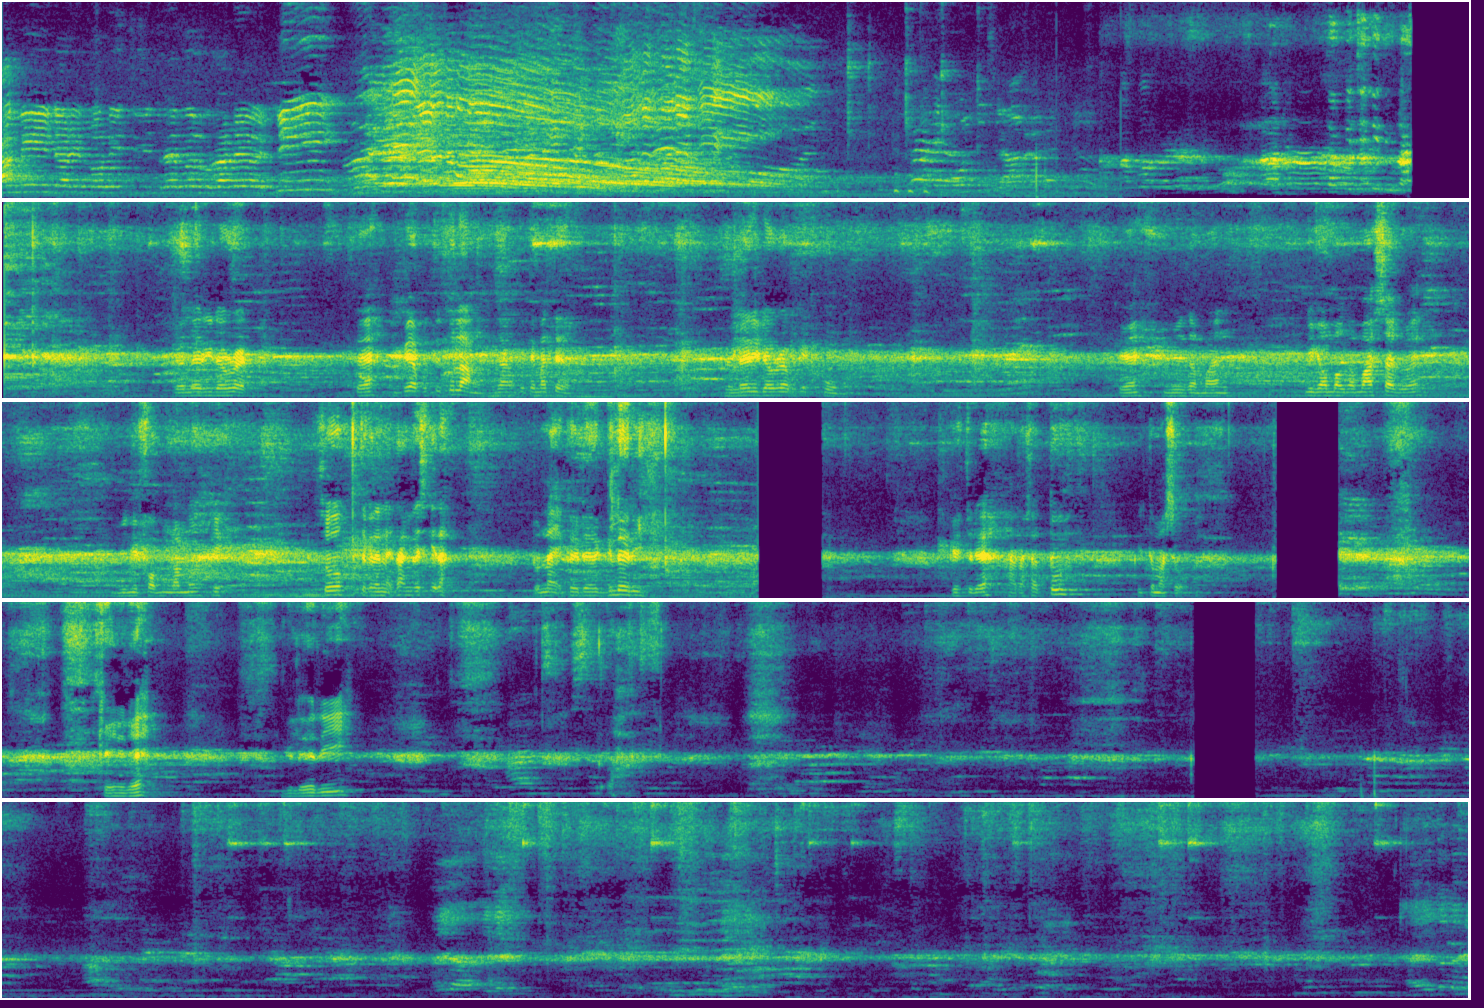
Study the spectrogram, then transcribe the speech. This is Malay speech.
Kami dari Loriti Travel berada di Galeri Darurat Okay, biar putih tulang Jangan putih mata. Galeri Darurat Bukit Kepung. Okay, ini zaman Ni gambar-gambar asal tu eh Uniform lama Okay So, kita kena naik tangga sikit lah. Untuk naik ke the galeri Okay, tu dia. Arah satu Kita masuk. Okay, ni dia. Galeri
